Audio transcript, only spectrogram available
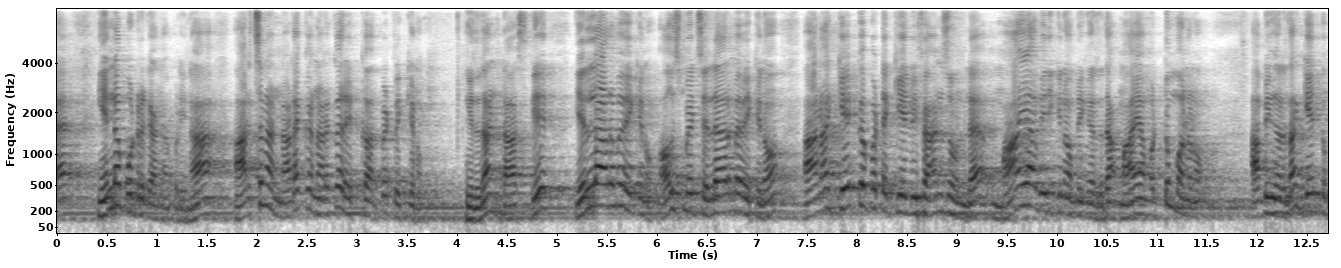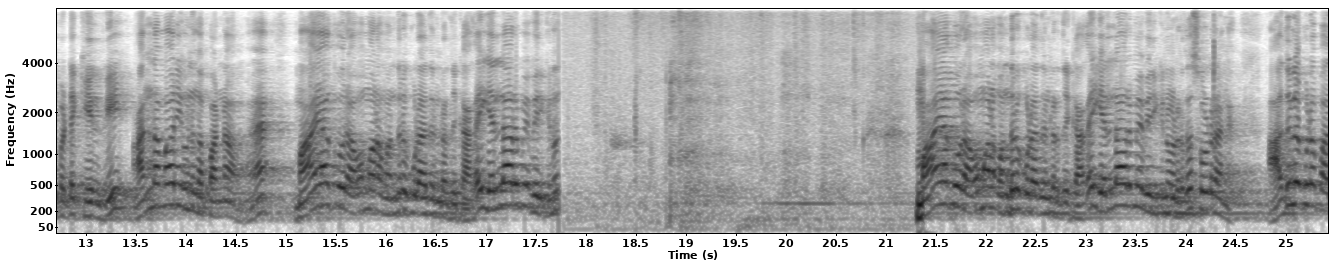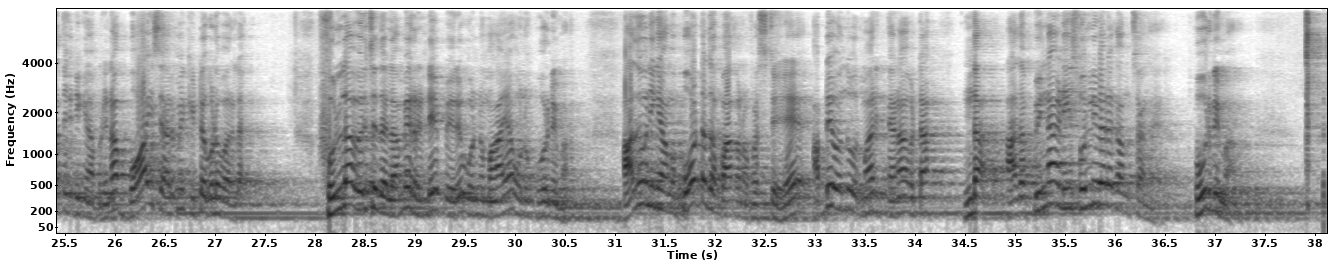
என்ன போட்டிருக்காங்க அப்படின்னா அர்ச்சனா நடக்க நடக்க ரெட் கார்பெட் வைக்கணும். இதுதான் டாஸ்க்கு எல்லாருமே வைக்கணும். ஹவுஸ்மேட்ஸ் எல்லாருமே வைக்கணும். ஆனால் கேட்கப்பட்ட கேள்வி ஃபேன் ஜோனில் மாயா விரிக்கணும் அப்படிங்கிறது தான். மாயா மட்டும் பண்ணணும் அப்படிங்கிறது தான் கேட்கப்பட்ட கேள்வி. அந்த மாதிரி இவனுங்க பண்ணாமல் மாயாவுக்கு ஒரு அவமானம் வந்துடக்கூடாதுன்றதுக்காக எல்லாருமே விரிக்கணும். மாயாவுக்கு ஒரு அவமானம் வந்துடக்கூடாதுன்றதுக்காக எல்லாருமே விரிக்கணுன்றத சொல்கிறாங்க அதில் கூட பார்த்துக்கிட்டிங்க அப்படின்னா பாய்ஸ் யாருமே கிட்ட கூட வரல. ஃபுல்லாக விரிச்சது எல்லாமே ரெண்டே பேர் ஒன்று மாயா ஒன்று பூர்ணிமா. அதுவும் நீங்கள் அவங்க போட்டதை பார்க்கணும் ஃபர்ஸ்ட்டு அப்படியே வந்து ஒரு மாதிரி தெனாவிட்டா இந்தா அதை பின்னாடி சொல்லி வேற காமிச்சாங்க பூர்ணிமா.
